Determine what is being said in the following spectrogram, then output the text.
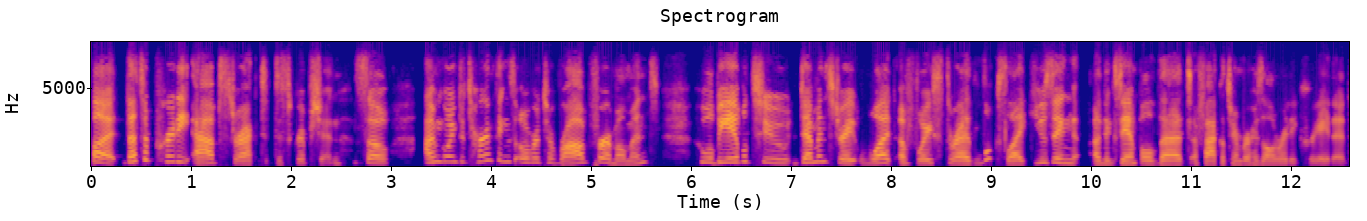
But that's a pretty abstract description. So I'm going to turn things over to Rob for a moment, who will be able to demonstrate what a voice thread looks like using an example that a faculty member has already created.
